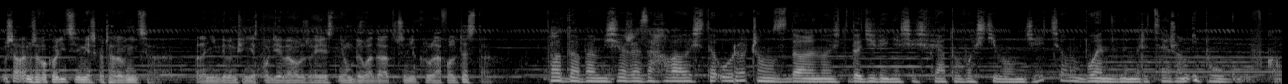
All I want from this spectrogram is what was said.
Słyszałem, że w okolicy mieszka czarownica, ale nigdy bym się nie spodziewał, że jest nią była doradczyni króla Foltesta. Podoba mi się, że zachowałeś tę uroczą zdolność do dziwienia się światu właściwą dzieciom, błędnym rycerzom i półgłówkom.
